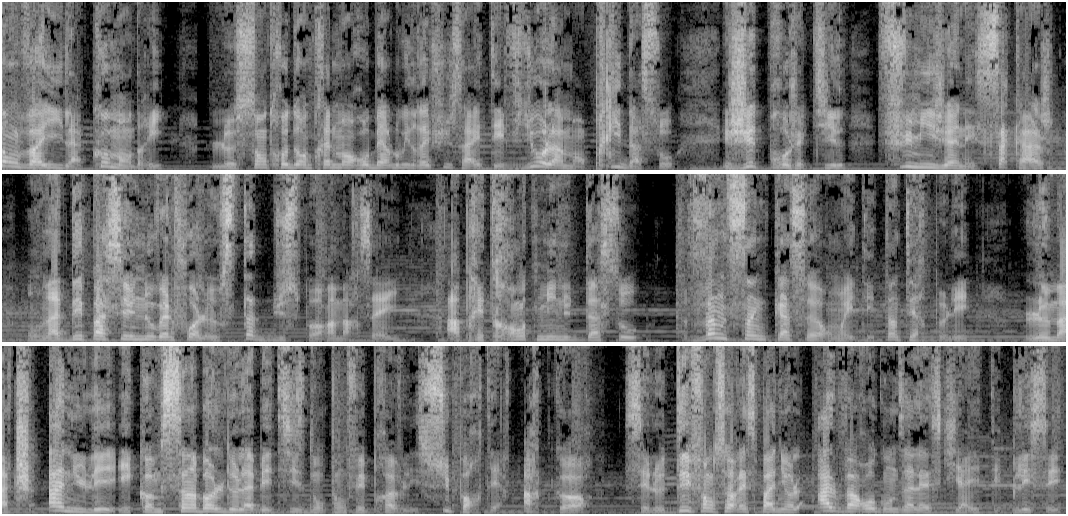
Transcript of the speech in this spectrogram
envahi la commanderie. Le centre d'entraînement Robert Louis Dreyfus a été violemment pris d'assaut. Jet de projectiles, fumigène et saccage. On a dépassé une nouvelle fois le stade du sport à Marseille. Après 30 minutes d'assaut, 25 casseurs ont été interpellés, le match annulé et comme symbole de la bêtise dont ont fait preuve les supporters hardcore, c'est le défenseur espagnol Alvaro González qui a été blessé.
